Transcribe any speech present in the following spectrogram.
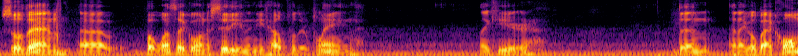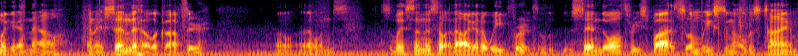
So then, uh, but once I go in a city and they need help with their plane, like here, then, and I go back home again now, and I send the helicopter. Oh, that one's. So if I send this now I gotta wait for it to send to all three spots, so I'm wasting all this time.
